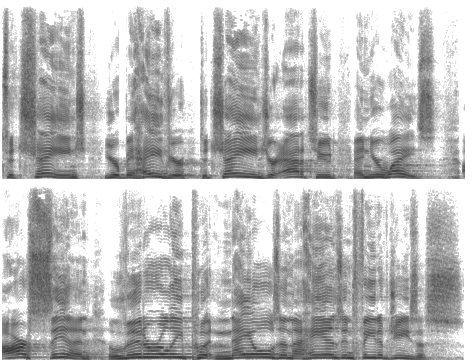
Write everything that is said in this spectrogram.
to change your behavior, to change your attitude and your ways. Our sin literally put nails in the hands and feet of Jesus.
